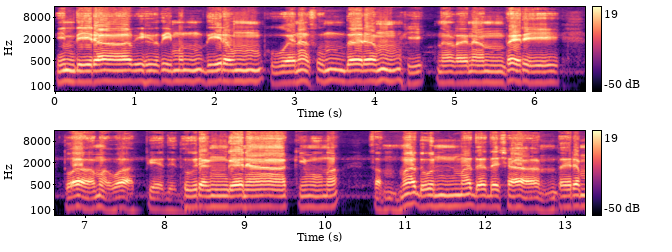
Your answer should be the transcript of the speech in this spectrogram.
ഇന്ദിരാവിഹൃതി മന്ദിരം ഭുവനസുന്ദരം ഹി നടനന്തരേ ത്വാമവാപ്യദുരംഗനാ കിമുന സമ്മതോന്മദശാന്തരം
